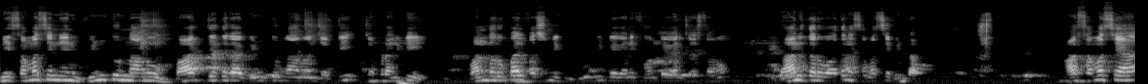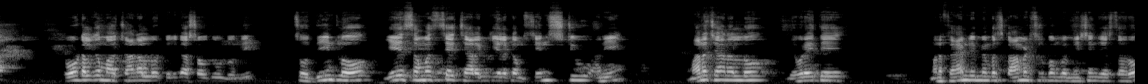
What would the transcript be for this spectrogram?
మీ సమస్యను నేను వింటున్నాను బాధ్యతగా వింటున్నాను అని చెప్పి చెప్పడానికి వంద రూపాయలు ఫస్ట్ మీకు గూగుల్ పే కానీ ఫోన్పే కానీ చేస్తాను. దాని తర్వాత నా సమస్య వింటాను. ఆ సమస్య టోటల్గా మా ఛానల్లో టెలికాస్ట్ అవుతూ ఉంటుంది. సో దీంట్లో ఏ సమస్య చాలా కీలకం సెన్సిటివ్ అని మన ఛానల్లో ఎవరైతే మన ఫ్యామిలీ మెంబర్స్ కామెంట్స్ రూపంలో మెన్షన్ చేస్తారో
